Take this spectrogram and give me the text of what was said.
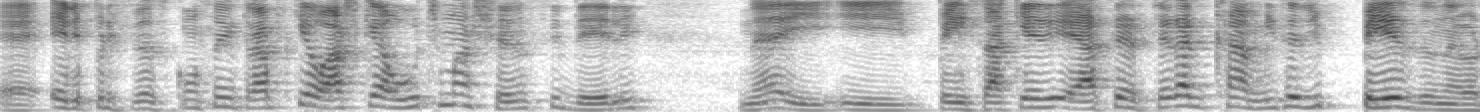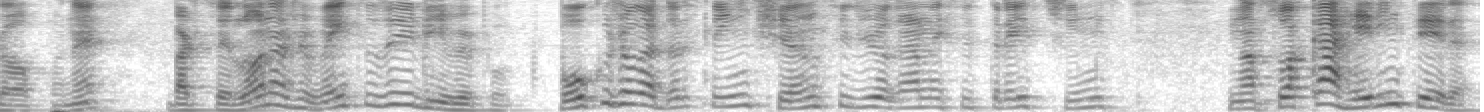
É, ele precisa se concentrar porque eu acho que é a última chance dele né? E, e, pensar que ele é a terceira camisa de peso na Europa, né? Barcelona, Juventus e Liverpool. Poucos jogadores têm chance de jogar nesses três times na sua carreira inteira.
